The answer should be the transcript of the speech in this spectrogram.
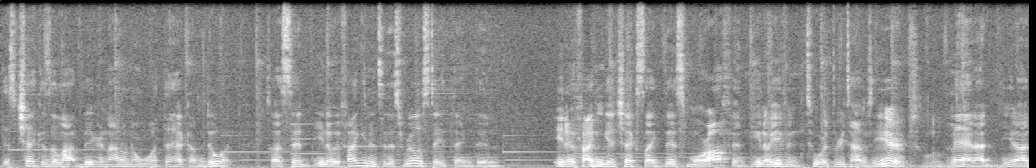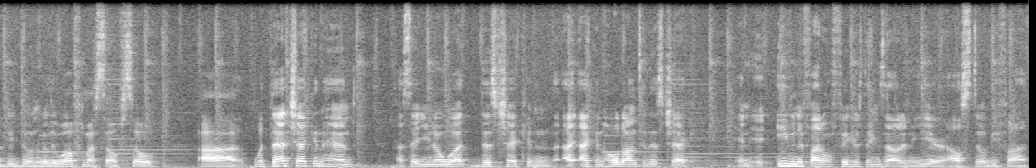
this check is a lot bigger and I don't know what the heck I'm doing. So I said, you know, if I get into this real estate thing, then, you know, if I can get checks like this more often, you know, even two or three times a year, Absolutely. man, I'd, you know, I'd be doing really well for myself. So uh, with that check in hand, I said, you know what, this check can, I, I can hold on to this check and it, even if I don't figure things out in a year, I'll still be fine.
